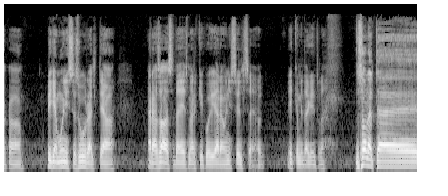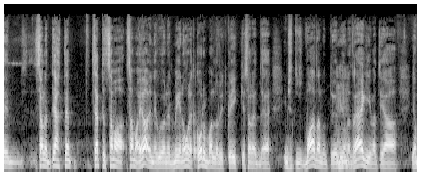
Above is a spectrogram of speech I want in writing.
aga pigem unista suurelt ja ära saa seda eesmärki, kui ära unista üldse ja ikka midagi ei tule. no sa oled, äh, sa oled jah, täpselt sama, samaealine, kui on need meie noored korvpallurid kõik ja sa oled äh, ilmselt vaadanud, mida mm -hmm. nad räägivad ja, ja,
